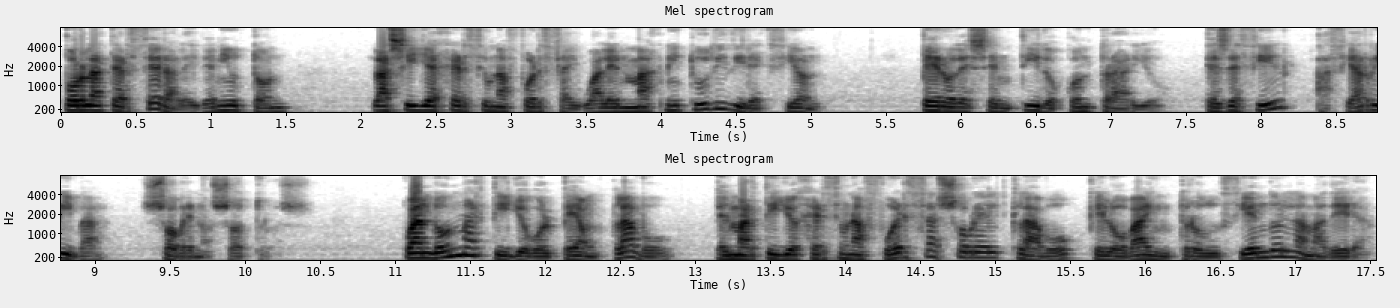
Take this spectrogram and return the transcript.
Por la tercera ley de Newton, la silla ejerce una fuerza igual en magnitud y dirección, pero de sentido contrario, es decir, hacia arriba, sobre nosotros. Cuando un martillo golpea un clavo, el martillo ejerce una fuerza sobre el clavo que lo va introduciendo en la madera,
